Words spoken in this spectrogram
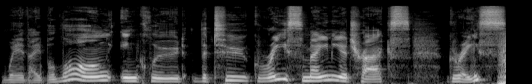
where they belong, include the two Greasemania tracks, Grease.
